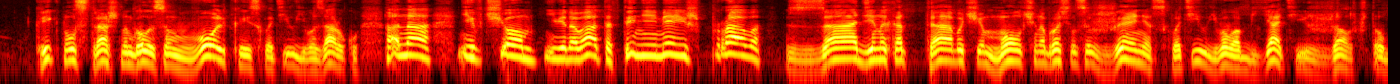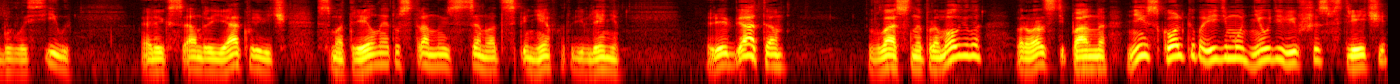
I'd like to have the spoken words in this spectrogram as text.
— крикнул страшным голосом Волька и схватил его за руку. «Она ни в чем не виновата, ты не имеешь права!» Сзади на Хаттабыча молча набросился Женя, схватил его в объятия и сжал, что было силы. Александр Яковлевич смотрел на эту странную сцену, отспенев от удивления. «Ребята!» — властно промолвила Варвара Степановна, нисколько, по-видимому, не удивившись встрече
